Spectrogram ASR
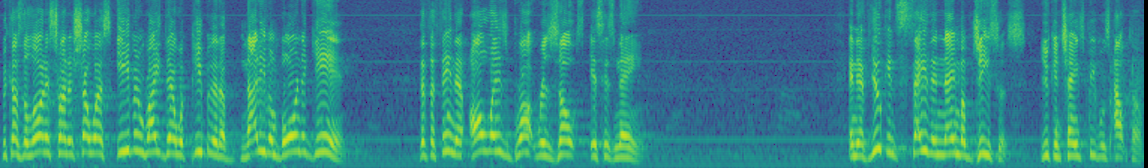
Because the Lord is trying to show us, even right there with people that are not even born again, that the thing that always brought results is His name. And if you can say the name of Jesus, you can change people's outcome.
